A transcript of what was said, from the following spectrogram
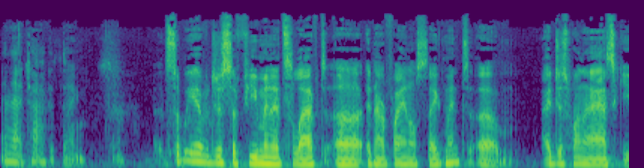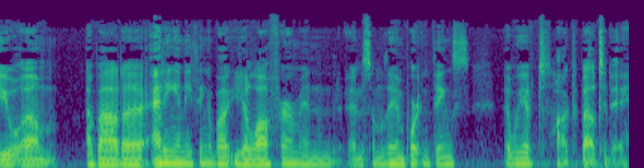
and that type of thing. So. So we have just a few minutes left uh, in our final segment. Um, I just want to ask you um, about uh, adding anything about your law firm and, and some of the important things that we have talked about today.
